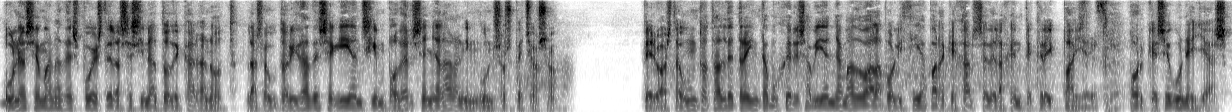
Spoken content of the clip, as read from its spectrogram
Una semana después del asesinato de Karanot, las autoridades seguían sin poder señalar a ningún sospechoso. Pero hasta un total de 30 mujeres habían llamado a la policía para quejarse del agente Craig Pyre, porque según ellas,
